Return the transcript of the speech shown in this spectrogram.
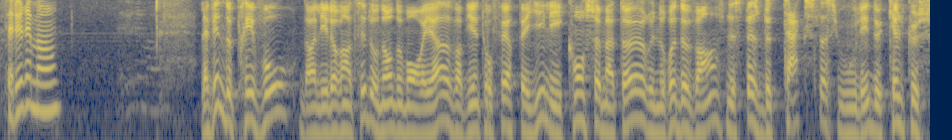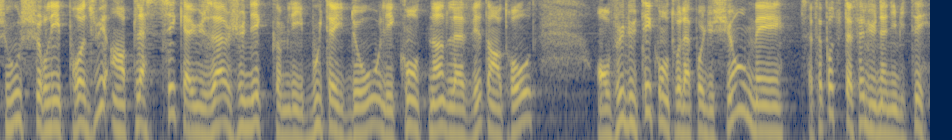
Salut Raymond. La ville de Prévost, dans les Laurentides, au nord de Montréal, va bientôt faire payer les consommateurs une redevance, une espèce de taxe, là, si vous voulez, de quelques sous sur les produits en plastique à usage unique, comme les bouteilles d'eau, les contenants de la vitre, entre autres. On veut lutter contre la pollution, mais ça fait pas tout à fait l'unanimité.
